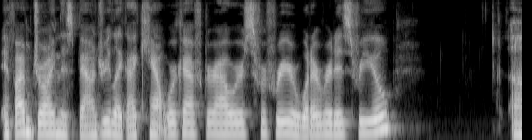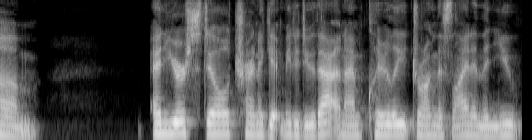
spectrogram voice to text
if I'm drawing this boundary, like I can't work after hours for free or whatever it is for you, um, and you're still trying to get me to do that, and I'm clearly drawing this line, and then you,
